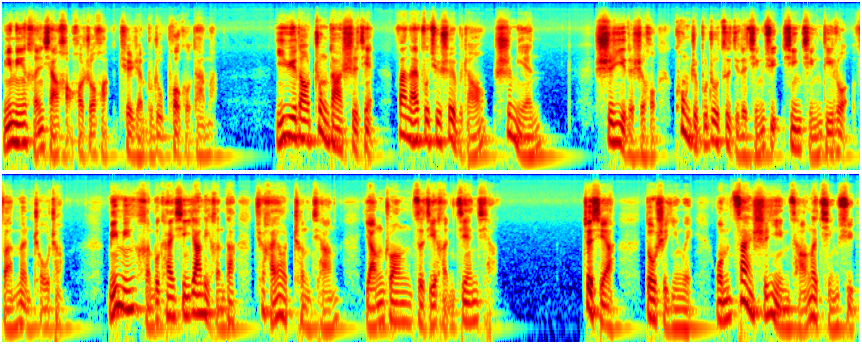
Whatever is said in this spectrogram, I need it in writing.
明明很想好好说话，却忍不住破口大骂；一遇到重大事件，翻来覆去睡不着，失眠；失意的时候，控制不住自己的情绪，心情低落，烦闷惆怅。明明很不开心，压力很大，却还要逞强，佯装自己很坚强。这些啊，都是因为我们暂时隐藏了情绪，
